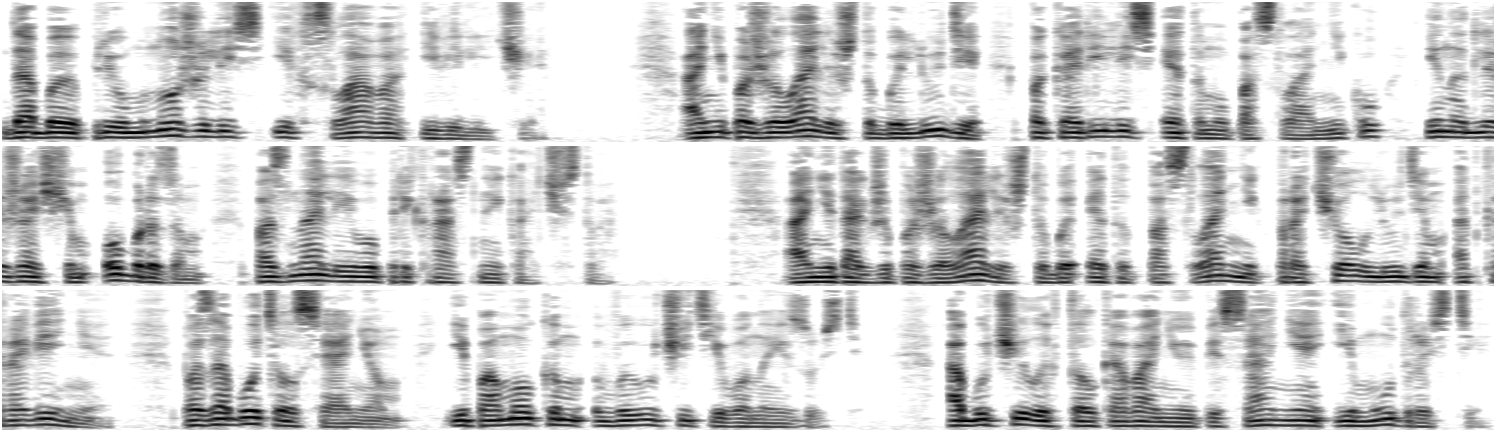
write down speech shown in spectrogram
дабы приумножились их слава и величие. Они пожелали, чтобы люди покорились этому посланнику и надлежащим образом познали его прекрасные качества. Они также пожелали, чтобы этот посланник прочел людям откровение, позаботился о нем и помог им выучить его наизусть, обучил их толкованию Писания и мудрости,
